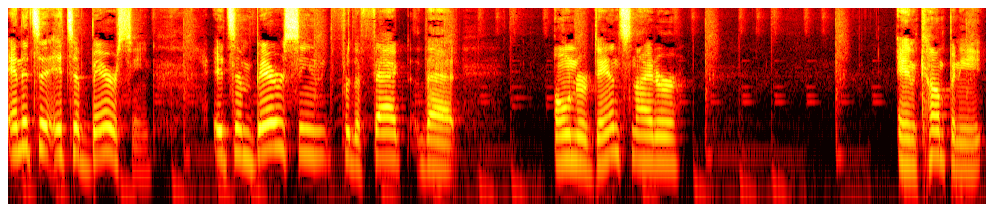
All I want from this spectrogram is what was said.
And it's a it's embarrassing. It's embarrassing for the fact that owner Dan Snyder and company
